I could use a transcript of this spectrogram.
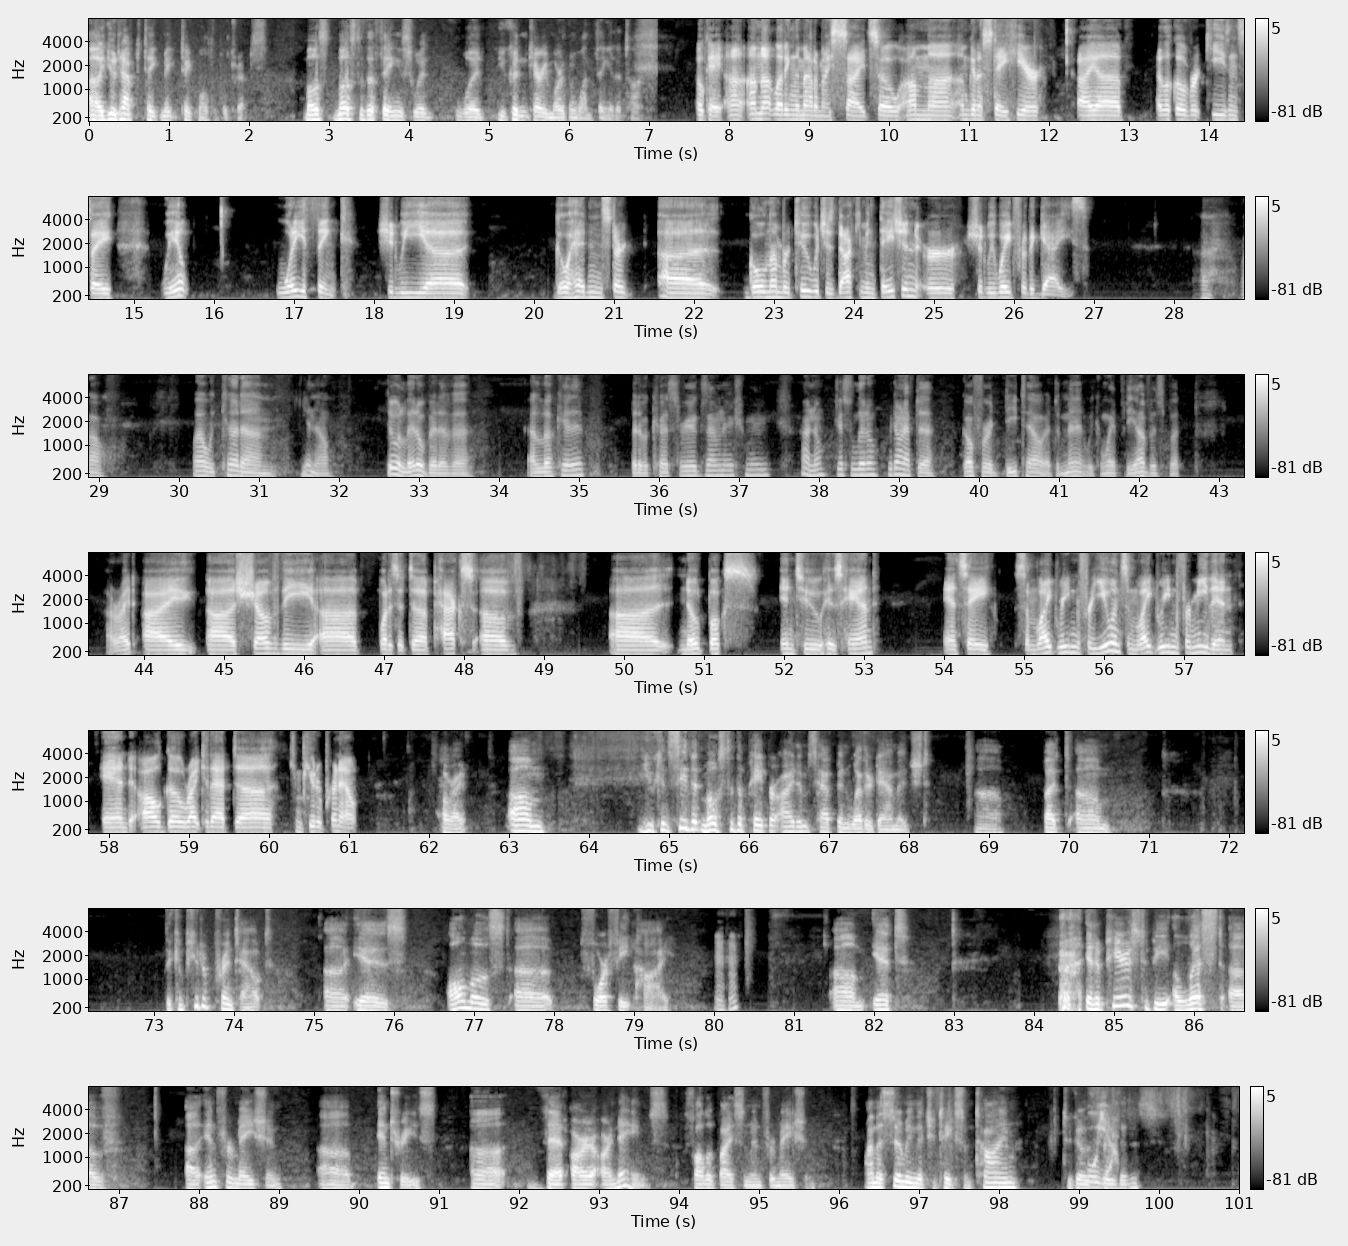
Uh, you'd have to take make take multiple trips. Most most of the things would would you couldn't carry more than one thing at a time. Okay, uh, I'm not letting them out of my sight, so I'm uh, I'm gonna stay here. I uh, I look over at Keys and say, "Well, what do you think? Should we uh, go ahead and start uh, goal number two, which is documentation, or should we wait for the guys?" Uh, well, well, we could, um, you know, do a little bit of a a look at it, bit of a cursory examination, maybe. I don't know, just a little. We don't have to go for a detail at the minute. We can wait for the others, but All right, I uh, shove the uh, what is it? Uh, packs of uh, notebooks into his hand, and say, "Some light reading for you, and some light reading for me." Then, and I'll go right to that uh, computer printout. All right. Um, you can see that most of the paper items have been weather damaged, uh, but um, the computer printout uh, is almost uh, four feet high. Hmm Um, it it appears to be a list of uh, information uh, entries uh, that are are names followed by some information. I'm assuming that you take some time to go Oh, through yeah. this.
